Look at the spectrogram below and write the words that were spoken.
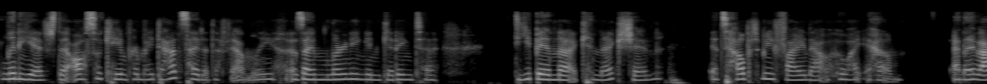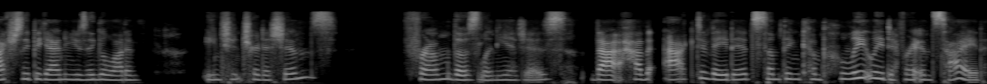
lineage that also came from my dad's side of the family. As I'm learning and getting to deepen that connection, it's helped me find out who I am. And I've actually began using a lot of ancient traditions from those lineages that have activated something completely different inside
